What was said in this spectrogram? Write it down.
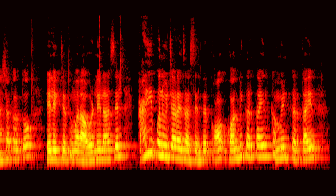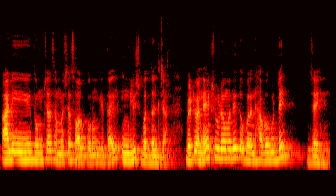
आशा करतो. हे लेक्चर तुम्हाला आवडलेलं असेल काही पण विचारायचं असेल तर कॉ कॉल बी करता येईल कमेंट करता येईल आणि तुमच्या समस्या सॉल्व्ह करून घेता येईल इंग्लिशबद्दलच्या. भेटूया नेक्स्ट व्हिडिओमध्ये तोपर्यंत हॅव अ गुड डे. जय हिंद.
